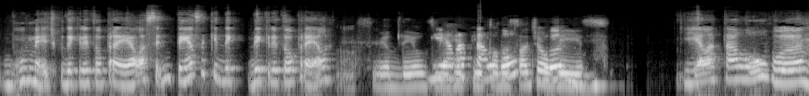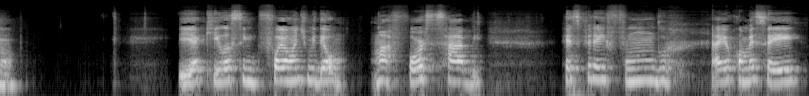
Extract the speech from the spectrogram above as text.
O médico decretou pra ela, a sentença que de- decretou pra ela, Nossa, meu Deus, e me ela arrepio tá toda só de ouvir isso. E ela tá louvando. E aquilo, assim, foi onde me deu uma força, sabe? Respirei fundo. Aí eu comecei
